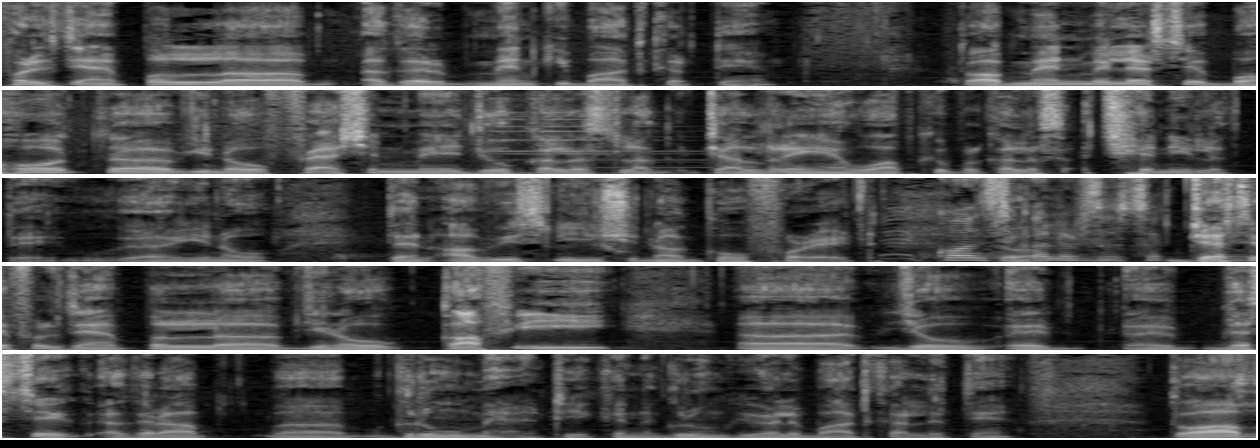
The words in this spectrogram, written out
फॉर एग्ज़ाम्पल अगर मैन की बात करते हैं तो अब मैन मिलर से बहुत यू नो फ़ैशन में जो कलर्स लग चल रहे हैं वो आपके ऊपर कलर्स अच्छे नहीं लगते you know then obviously you should not go for it कौन से कलर्स हो सकते जैसे फॉर एग्जांपल यू नो काफ़ी जो जैसे अगर आप ग्रूम हैं ठीक है ना ग्रूम की वाले बात कर लेते हैं तो आप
